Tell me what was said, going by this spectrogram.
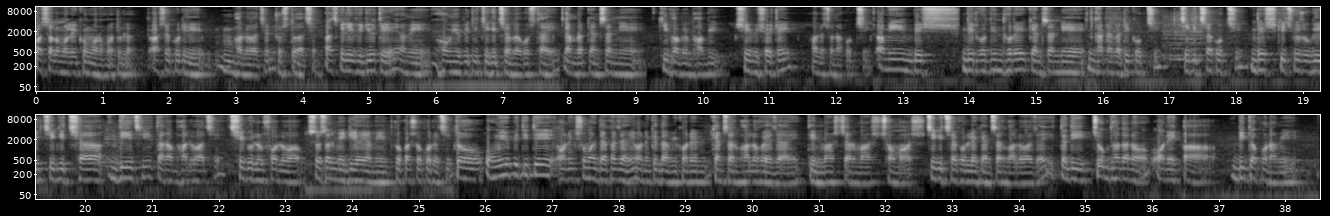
আসসালামু আলাইকুম রহমতুল্লাহ আশা করি ভালো আছেন, সুস্থ আছেন। আজকের এই ভিডিওতে আমি হোমিওপ্যাথি চিকিৎসা ব্যবস্থায় আমরা ক্যান্সার নিয়ে কীভাবে ভাবি সে বিষয়টাই আলোচনা করছি। আমি বেশ দীর্ঘদিন ধরে ক্যান্সার নিয়ে ঘাটাঘাটি করছি, চিকিৎসা করছি। বেশ কিছু রোগীর চিকিৎসা দিয়েছি, তারা ভালো আছে, সেগুলোর ফলো আপ সোশ্যাল মিডিয়ায় আমি প্রকাশও করেছি। তো হোমিওপ্যাথিতে অনেক সময় দেখা যায়, অনেকে দাবি করেন ক্যান্সার ভালো হয়ে যায়, তিন মাস, চার মাস, ছ মাস, চিকিৎসা করলে ক্যান্সার ভালো হয়ে যায়, ইত্যাদি চোখ ধাঁধানো অনেক বিজ্ঞাপন আমি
